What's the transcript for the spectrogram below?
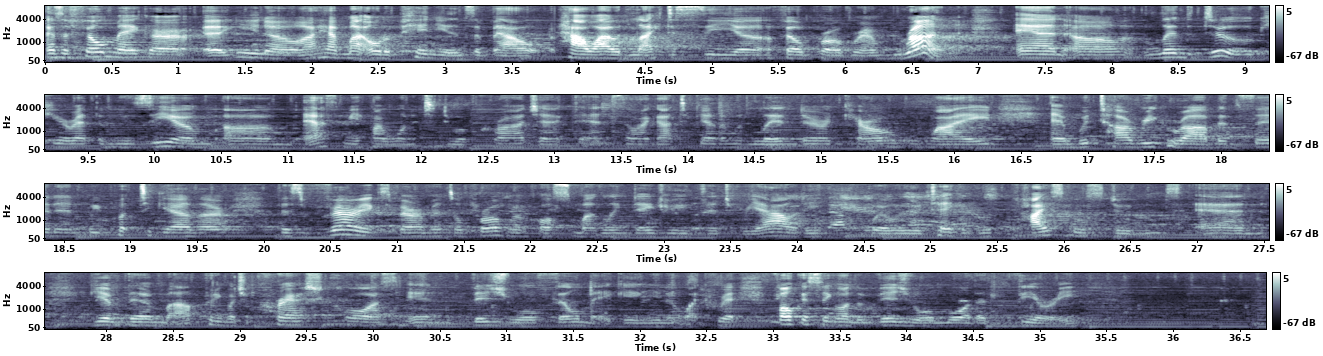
As a filmmaker, uh, you know, I have my own opinions about how I would like to see a, a film program run. And uh, Linda Duke here at the museum um, asked me if I wanted to do a project. And so I got together with Linda and Carol White and with Tariq Robinson, and we put together this very experimental program called Smuggling Daydreams into Reality, where we would take a group of high school students and give them uh, pretty much a crash course in visual filmmaking, you know, like focusing on the visual more than theory.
